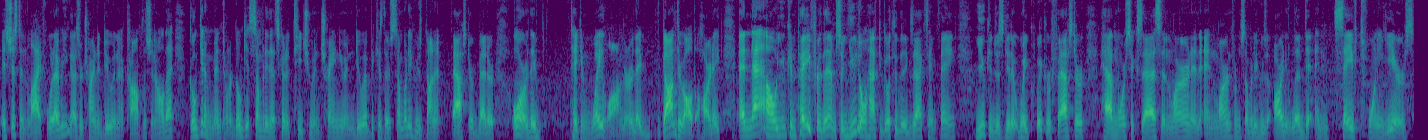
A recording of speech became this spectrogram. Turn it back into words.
It's just in life. Whatever you guys are trying to do and accomplish and all that, go get a mentor. Go get somebody that's going to teach you and train you and do it because there's somebody who's done it faster, better, or they've taken way longer. They've gone through all the heartache, and now you can pay for them, so you don't have to go through the exact same thing. You can just get it way quicker, faster, have more success, and learn and, and learn from somebody who's already lived it and saved 20 years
